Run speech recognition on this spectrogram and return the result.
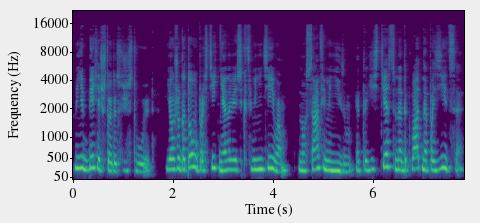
Меня бесит, что это существует. Я уже готова простить ненависть к феминитивам, но сам феминизм — это естественная, адекватная позиция.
